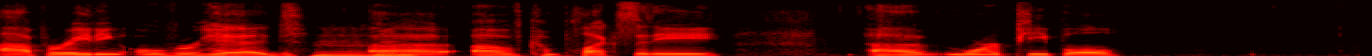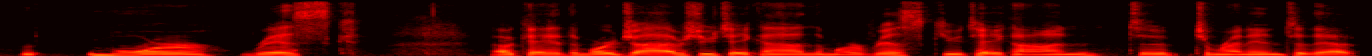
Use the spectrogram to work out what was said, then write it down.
operating overhead, mm-hmm. uh, of complexity, uh, more people, more risk. Okay, the more jobs you take on, the more risk you take on to, to run into that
